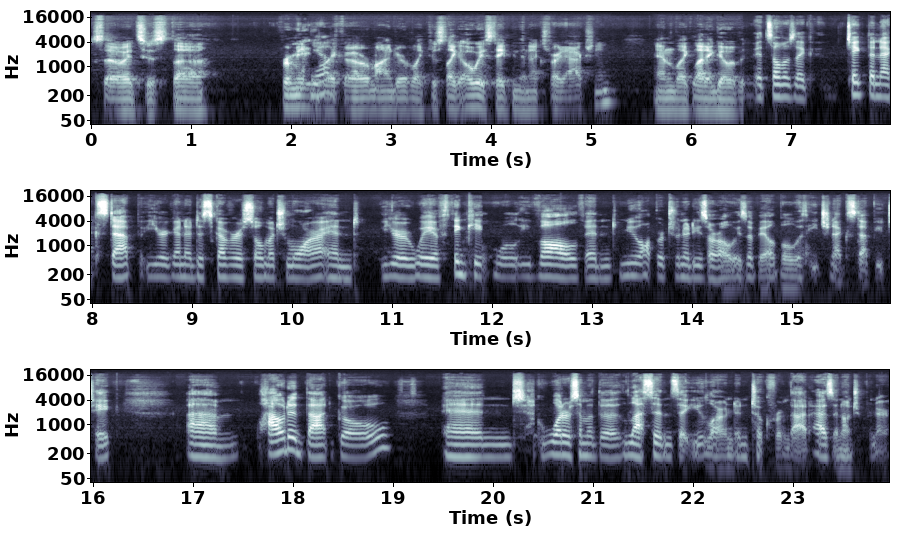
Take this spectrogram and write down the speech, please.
So it's just uh, for me yeah. like a reminder of like just like always taking the next right action and like letting go of it. It's almost like take the next step. You're going to discover so much more, and your way of thinking will evolve, and new opportunities are always available with each next step you take. Um, how did that go? and what are some of the lessons that you learned and took from that as an entrepreneur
